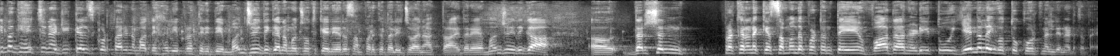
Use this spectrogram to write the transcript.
ಈ ಬಗ್ಗೆ ಹೆಚ್ಚಿನ ಡೀಟೇಲ್ಸ್ ಕೊಡ್ತಾರೆ ನಮ್ಮ ದೆಹಲಿ ಪ್ರತಿನಿಧಿ. ಮಂಜು ಇದೀಗ ನಮ್ಮ ಜೊತೆಗೆ ನೇರ ಸಂಪರ್ಕದಲ್ಲಿ ಜಾಯ್ನ್ ಆಗ್ತಾ ಇದ್ದಾರೆ. ಮಂಜು ಇದೀಗ ದರ್ಶನ್ ಪ್ರಕರಣಕ್ಕೆ ಸಂಬಂಧಪಟ್ಟಂತೆ ವಾದ ನಡೆಯಿತು. ಏನೆಲ್ಲ ಇವತ್ತು ಕೋರ್ಟ್ನಲ್ಲಿ ನಡೆದಿದೆ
